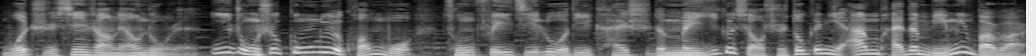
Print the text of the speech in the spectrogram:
我只欣赏两种人，一种是攻略狂魔，从飞机落地开始的每一个小时都给你安排的明明白白；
